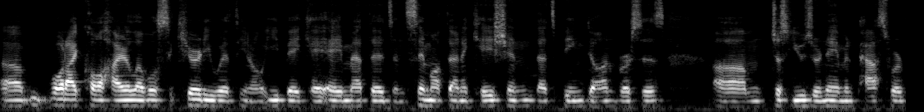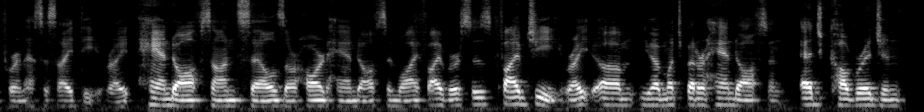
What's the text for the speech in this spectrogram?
um, what I call higher level security with you know EAP AKA methods and SIM authentication that's being done versus um, just username and password for an SSID, right? Handoffs on cells are hard handoffs in Wi Fi versus 5G, right? Um, you have much better handoffs and edge coverage and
